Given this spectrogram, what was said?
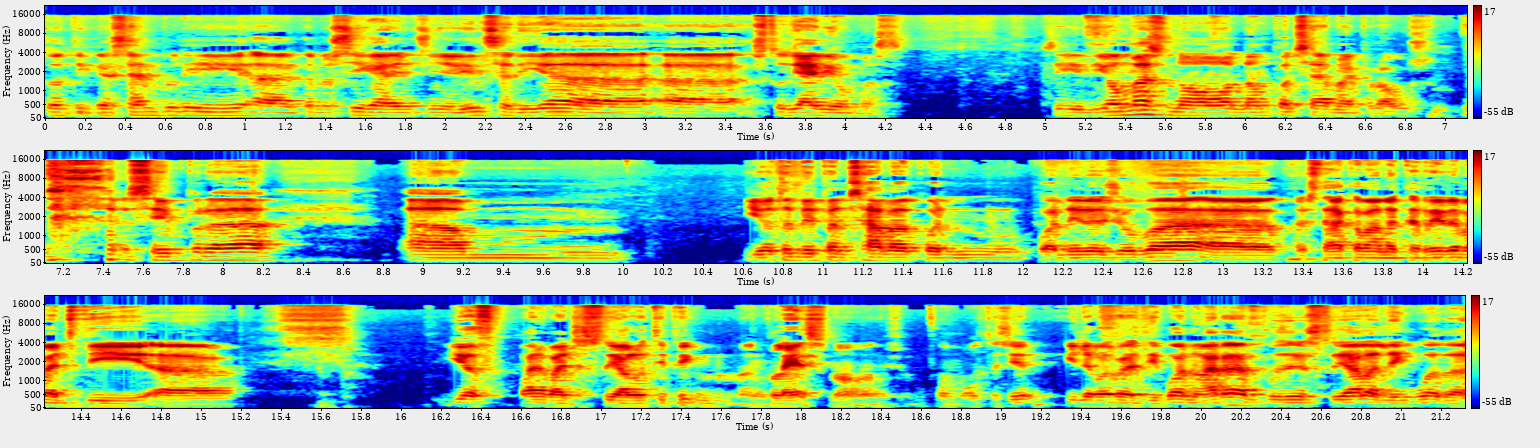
tot i que sembli eh, que no sigui gaire enginyeria, seria eh, estudiar idiomes. O sigui, idiomes no, no en pot ser mai prou. Sempre... Um, jo també pensava, quan, quan era jove, eh, quan estava acabant la carrera, vaig dir... Eh, jo bueno, vaig estudiar el típic anglès, no? com molta gent, i llavors vaig dir, bueno, ara em posaré a estudiar la llengua de,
